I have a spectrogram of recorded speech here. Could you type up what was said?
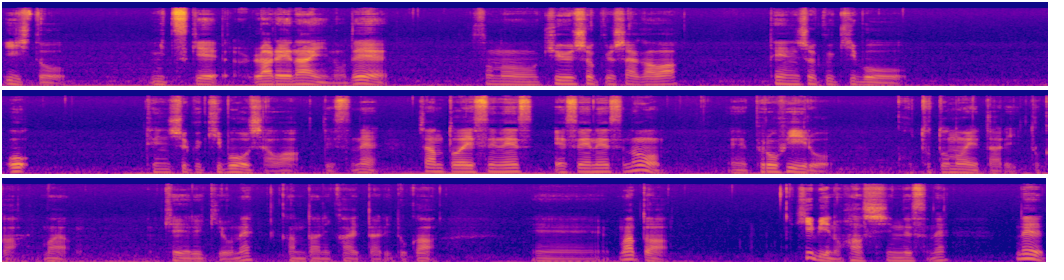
いい人を見つけられないのでその求職者側転職希望を転職希望者はですねちゃんと SNS, SNS の、えー、プロフィールをこう整えたりとか、まあ、経歴をね簡単に書いたりとか、えー、また日々の発信ですね。で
